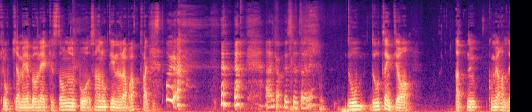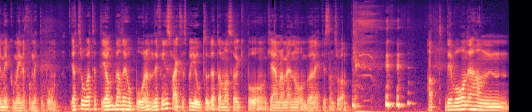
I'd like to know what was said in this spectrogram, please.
krockade med Bernie Ecclestone och höll på, så han åkte in i en rabatt faktiskt. Oj då. Aj då, hur slutade det? Då, då tänkte jag att nu kommer jag aldrig mer komma in i Formel 1 på. Jag tror att det, jag blandar ihop åren. Det finns faktiskt på Youtube detta om man söker på Cameraman och Bernie Ecclestone tror jag. Att det var när han...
